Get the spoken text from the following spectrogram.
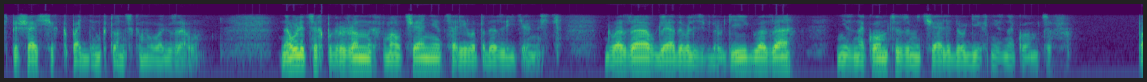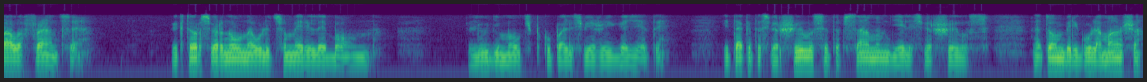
спешащих к Паддингтонскому вокзалу. На улицах, погруженных в молчание, царила подозрительность. Глаза вглядывались в другие глаза, незнакомцы замечали других незнакомцев. Пала Франция. Виктор свернул на улицу Мэри Лебоун. Люди молча покупали свежие газеты. И так это свершилось, это в самом деле свершилось. На том берегу Ла-Манша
